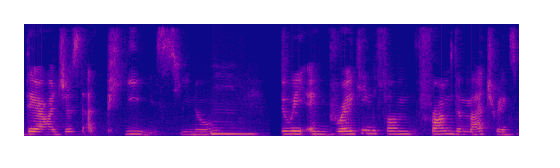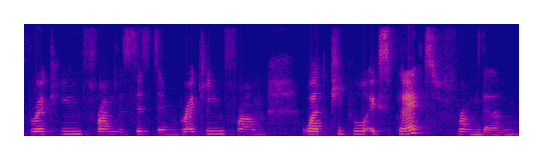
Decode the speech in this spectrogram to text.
they are just at peace, you know, Mm. doing and breaking from from the matrix, breaking from the system, breaking from what people expect from them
